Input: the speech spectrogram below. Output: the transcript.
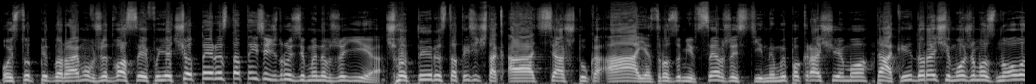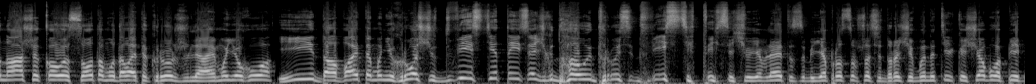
ось тут підбираємо вже два сейфи. Є 400 тисяч, друзі, в мене вже є. 400 тисяч. Так, а ця штука. А, я зрозумів, це вже стіни ми покращуємо. Так, і до речі, можемо знову наше колесо, тому давайте кружляємо його. І давайте мені гроші. 200 тисяч дали, друзі, 200 тисяч. Уявляєте собі, я просто в шоці. До речі, в мене тільки що було 5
